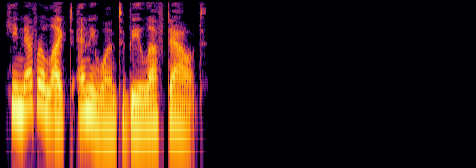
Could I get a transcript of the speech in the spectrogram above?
He never liked anyone to be left out.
